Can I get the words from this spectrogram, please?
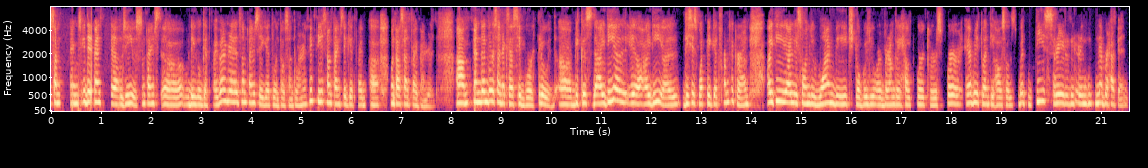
sometimes it depends on the LGU. Sometimes they will get 500, sometimes they get 1,250, sometimes they get five, uh, 1,500. Um, and then there's an excessive workload uh, because the ideal, uh, ideal, this is what we get from the ground, ideal is only one BHW or barangay health workers for every 20 households, but this really never happens.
